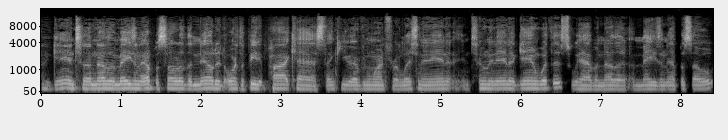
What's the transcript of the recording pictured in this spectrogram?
again to another amazing episode of the Nailed It Orthopedic Podcast. Thank you, everyone, for listening in and tuning in again with us. We have another amazing episode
